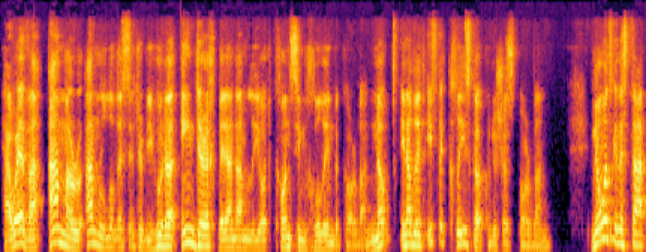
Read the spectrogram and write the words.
However, Amru Amrul the said Rabbi Yehuda, Ein derech bedandam liot konsim chulin bekorban. No, in other words, if the kli's got kedushas korban, no one's going to start,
